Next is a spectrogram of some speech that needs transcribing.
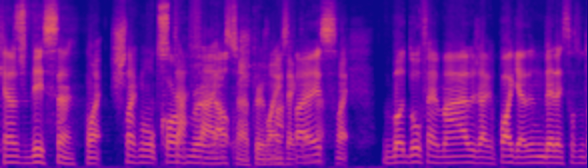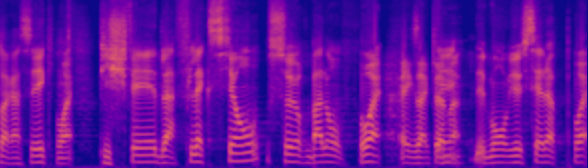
Quand je descends, Ouais. je sens que mon Tu corps me lâche. un peu, ouais, exactement. Ouais. le dos fait mal, j'arrive pas à garder une belle extension thoracique. Ouais. Puis je fais de la flexion sur ballon. Ouais, exactement. Hein, Des bons vieux setup. Ouais.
